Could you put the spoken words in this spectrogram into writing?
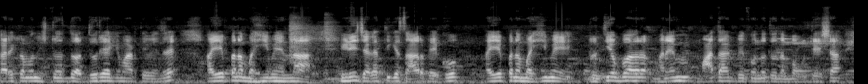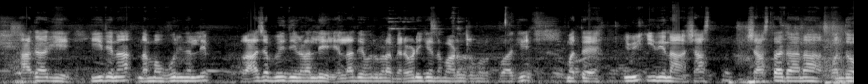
ಕಾರ್ಯಕ್ರಮವನ್ನು ಇಷ್ಟೊಂದು ಅದ್ಧೂರಿಯಾಗಿ ಮಾಡ್ತೇವೆ ಅಂದರೆ ಅಯ್ಯಪ್ಪನ ಮಹಿಮೆಯನ್ನು ಇಡೀ ಜಗತ್ತಿಗೆ ಸಾರಬೇಕು. ಅಯ್ಯಪ್ಪನ ಮಹಿಮೆ ಪ್ರತಿಯೊಬ್ಬರ ಮನೆ ಮಾತಾಡಬೇಕು ಅನ್ನೋದು ನಮ್ಮ ಉದ್ದೇಶ. ಹಾಗಾಗಿ ಈ ದಿನ ನಮ್ಮ ಊರಿನಲ್ಲಿ ರಾಜಬೀದಿಗಳಲ್ಲಿ ಎಲ್ಲ ದೇವರುಗಳ ಮೆರವಣಿಗೆಯನ್ನು ಮಾಡುವುದರ ಮೂಲಕವಾಗಿ ಮತ್ತು ಈ ಈ ದಿನ ಶಾಸ್ ಶಾಸ್ತ್ರಗಾನ ಒಂದು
